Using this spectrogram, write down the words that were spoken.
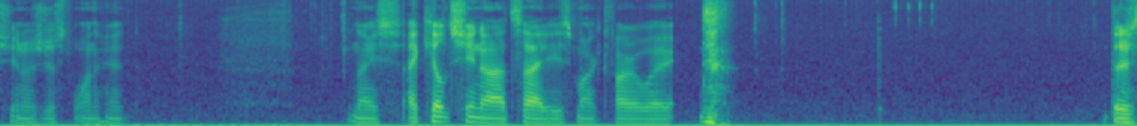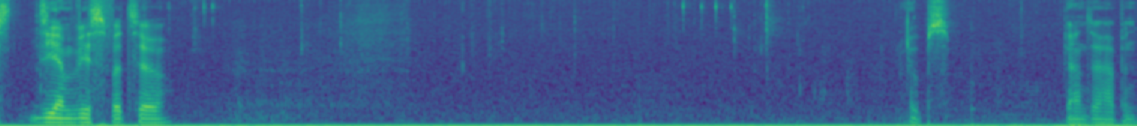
Shino's just one hit. Nice. I killed Shino outside. He's marked far away. There's DM Visva too. Oops. Bound to happen.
